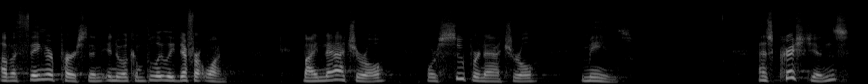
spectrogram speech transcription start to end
of a thing or person into a completely different one by natural or supernatural means. As Christians,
